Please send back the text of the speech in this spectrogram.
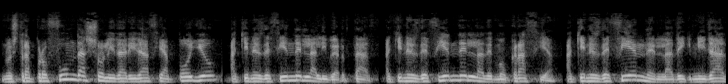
nuestra profunda solidaridad y apoyo a quienes defienden la libertad, a quienes defienden la democracia, a quienes defienden la dignidad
